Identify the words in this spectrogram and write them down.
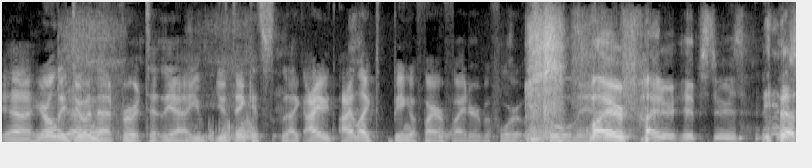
yeah, you're only Yeah. doing that for it. T- yeah, you you think it's like I I liked being a firefighter before it was cool, man. Firefighter hipsters. Yeah, Just have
